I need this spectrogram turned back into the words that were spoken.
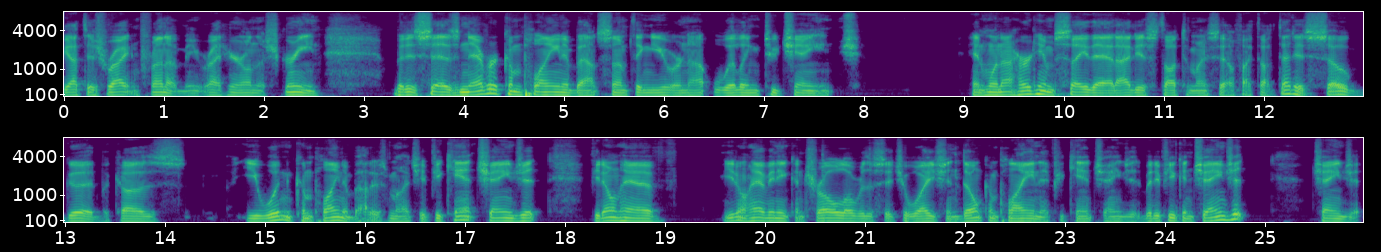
got this right in front of me, right here on the screen. But it says, never complain about something you are not willing to change. And when I heard him say that, I just thought to myself, I thought that is so good because you wouldn't complain about as much if you can't change it. If you don't have you don't have any control over the situation, don't complain if you can't change it. But if you can change it, change it.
